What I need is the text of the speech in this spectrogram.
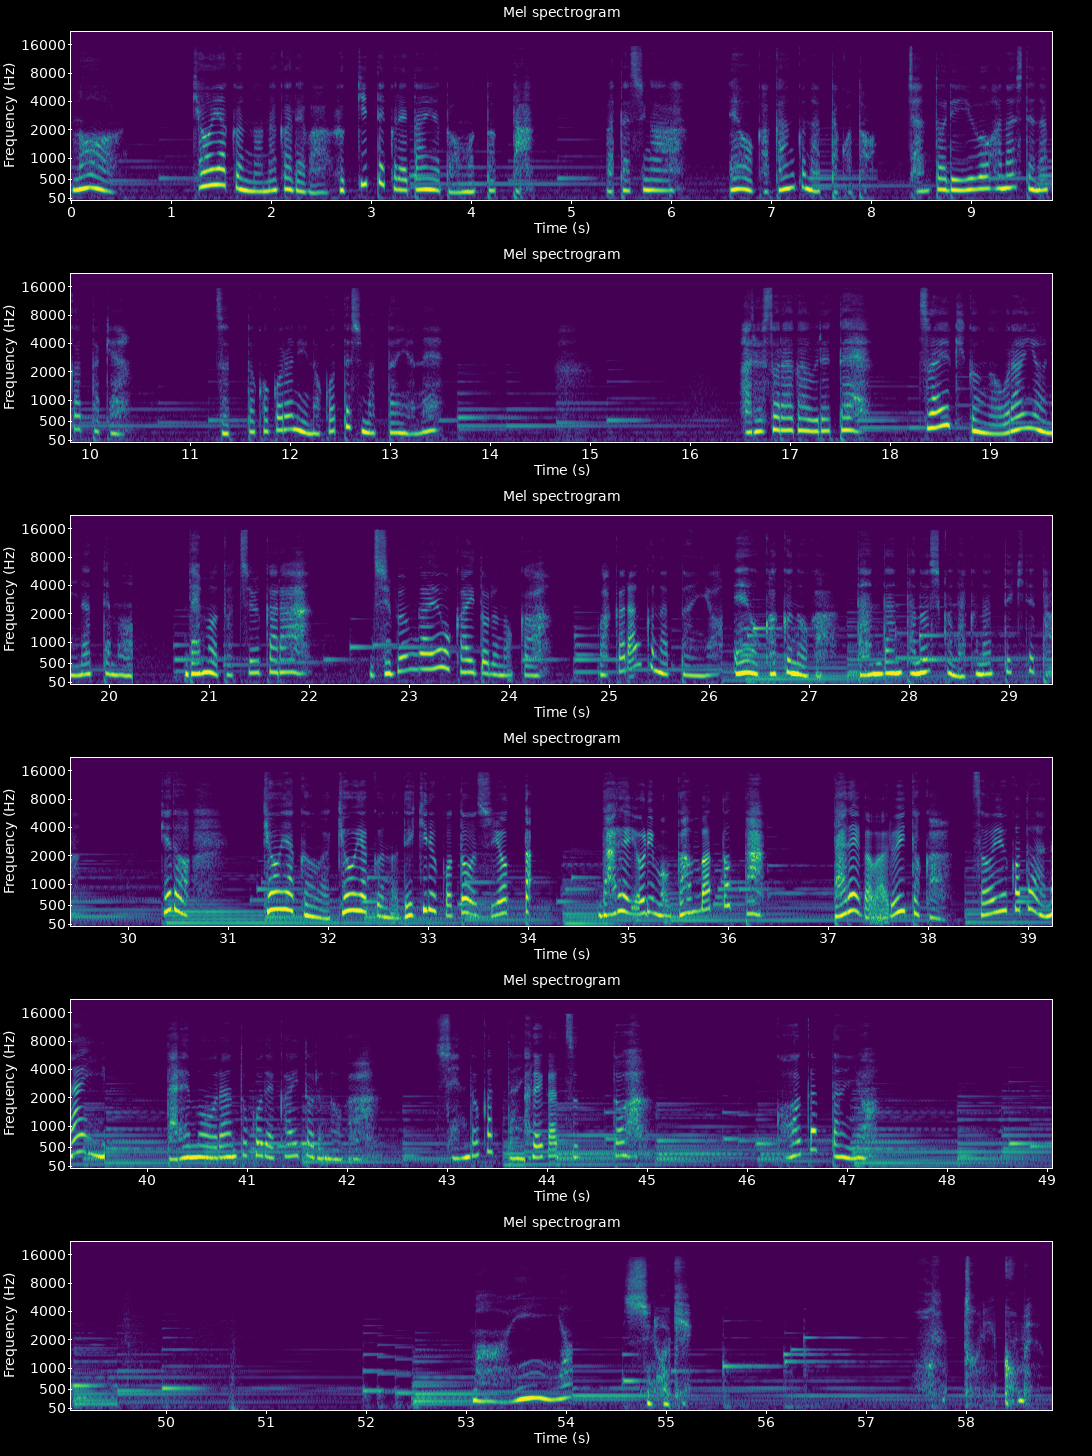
もう京也くんの中では吹っ切ってくれたんやと思っとった。私が絵を描かんくなったことちゃんと理由を話してなかったけん。ずっと心に残ってしまったんやね。春空が売れて貫之くんがおらんようになってもでも途中から自分が絵を描いとるのかわからんくなったんよ。絵を描くのがだんだん楽しくなくなってきてた。けど京也くんは京也くんのできることをしよった。誰よりも頑張っとった。誰が悪いとかそういうことはないんよ誰もおらんとこで書いとるのがしんどかったんあれがずっと怖かったんよ。もういいよ。篠明本当にごめん。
